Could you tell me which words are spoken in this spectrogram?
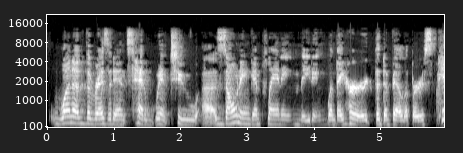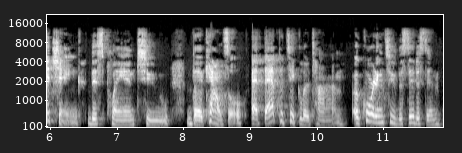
one of the residents had went to a zoning and planning meeting when they heard the developers pitching this plan to the council. At that particular time, according to the citizen,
